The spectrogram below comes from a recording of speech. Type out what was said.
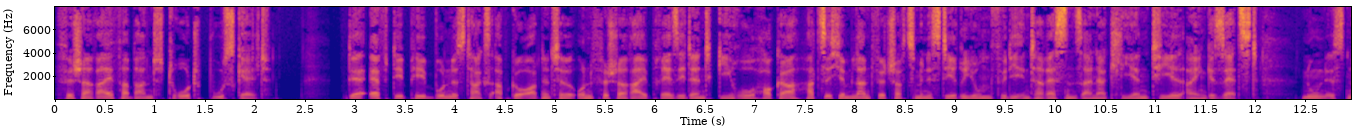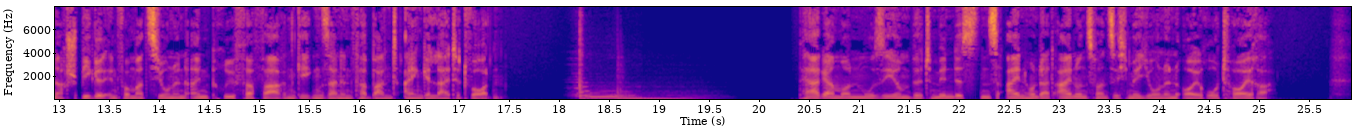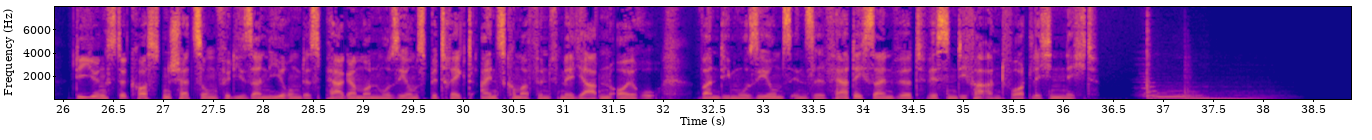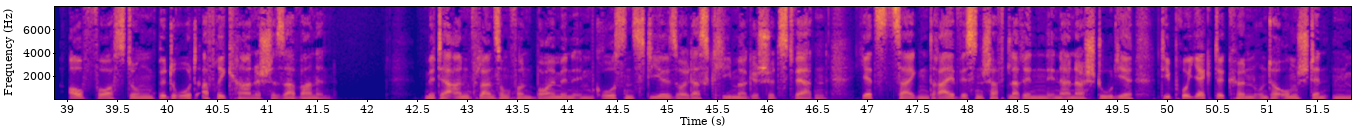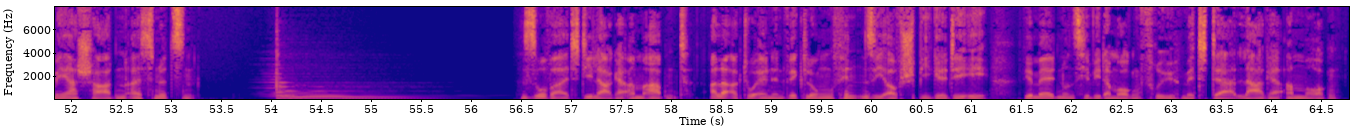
Fischereiverband droht Bußgeld. Der FDP-Bundestagsabgeordnete und Fischereipräsident Giro Hocker hat sich im Landwirtschaftsministerium für die Interessen seiner Klientel eingesetzt. Nun ist nach Spiegelinformationen ein Prüfverfahren gegen seinen Verband eingeleitet worden. Pergamon Museum wird mindestens 121 Millionen Euro teurer. Die jüngste Kostenschätzung für die Sanierung des Pergamon-Museums beträgt 1,5 Milliarden Euro. Wann die Museumsinsel fertig sein wird, wissen die Verantwortlichen nicht. Aufforstung bedroht afrikanische Savannen. Mit der Anpflanzung von Bäumen im großen Stil soll das Klima geschützt werden. Jetzt zeigen drei Wissenschaftlerinnen in einer Studie, die Projekte können unter Umständen mehr schaden als nützen. Soweit die Lage am Abend. Alle aktuellen Entwicklungen finden Sie auf spiegel.de. Wir melden uns hier wieder morgen früh mit der Lage am Morgen.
